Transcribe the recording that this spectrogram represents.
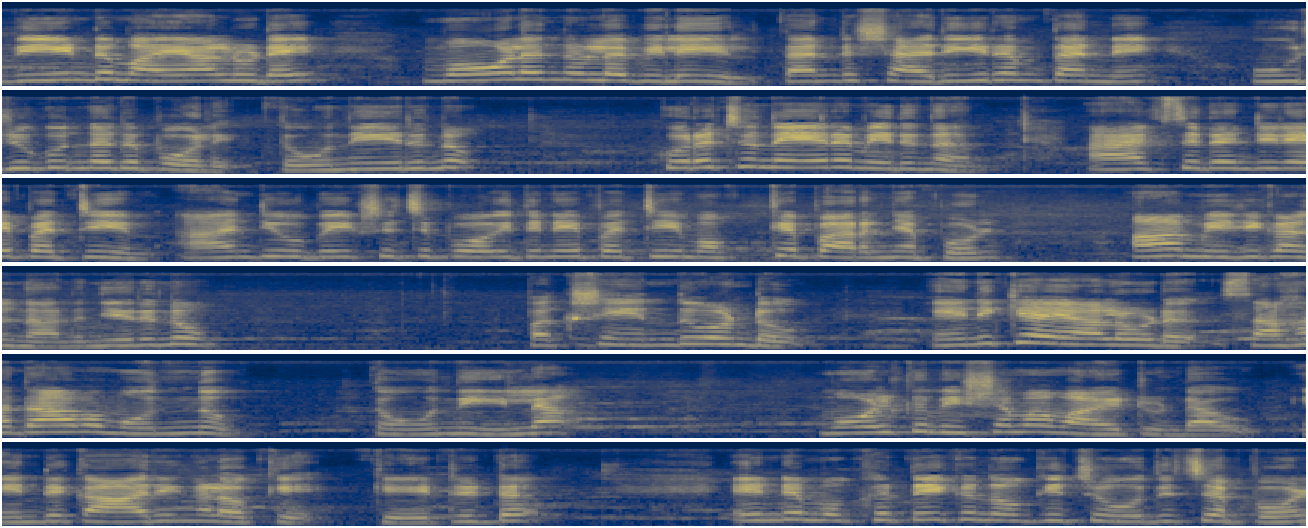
വീണ്ടും അയാളുടെ മോൾ എന്നുള്ള വിളിയിൽ തന്റെ ശരീരം തന്നെ ഉരുകുന്നത് പോലെ തോന്നിയിരുന്നു. കുറച്ചു നേരം ഇരുന്ന് ആക്സിഡന്റിനെ പറ്റിയും ആന്റി ഉപേക്ഷിച്ച് പോയതിനെ പറ്റിയും ഒക്കെ പറഞ്ഞപ്പോൾ ആ മിഴികൾ നനഞ്ഞിരുന്നു. പക്ഷെ എന്തുകൊണ്ടോ എനിക്ക് അയാളോട് സഹതാപമൊന്നും തോന്നിയില്ല. മോൾക്ക് വിഷമമായിട്ടുണ്ടാവും. എന്റെ കാര്യങ്ങളൊക്കെ കേട്ടിട്ട് എന്റെ മുഖത്തേക്ക് നോക്കി ചോദിച്ചപ്പോൾ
